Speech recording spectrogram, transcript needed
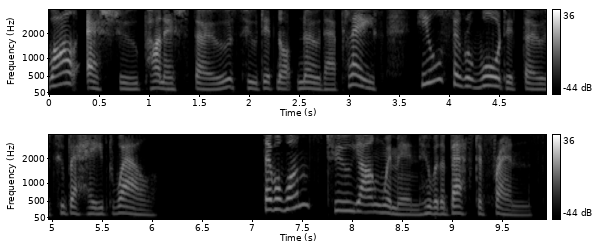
while Eshu punished those who did not know their place, he also rewarded those who behaved well. There were once two young women who were the best of friends.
